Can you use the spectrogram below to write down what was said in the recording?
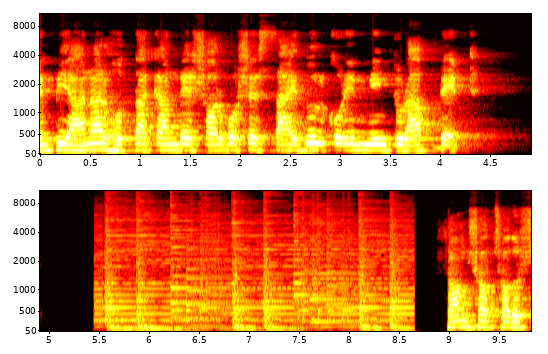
এমপি আনার হত্যাকাণ্ডে সর্বশেষ সাইদুল করিম মিন্টুর আপডেট। সংসদ সদস্য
